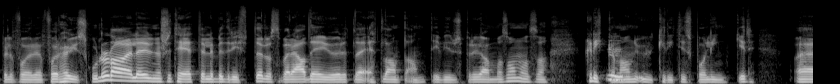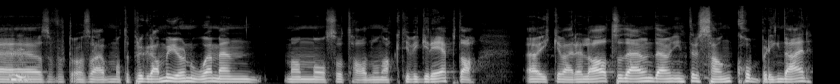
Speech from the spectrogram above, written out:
For, for, for høyskoler da, eller universitet eller bedrifter? Og så bare ja, det gjør et, et eller annet antivirusprogram og sånn, og så klikker mm. man ukritisk på linker. Uh, mm. og, så forstår, og så er på en måte Programmet gjør noe, men man må også ta noen aktive grep, da. Uh, ikke være lat. Så det er jo, det er en interessant kobling der.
